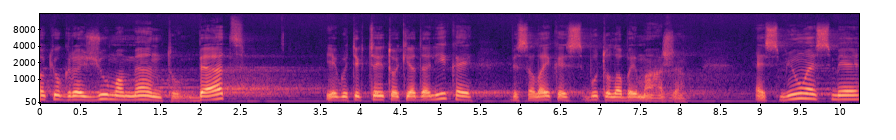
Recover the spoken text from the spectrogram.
tokių gražių momentų. Bet jeigu tik tai tokie dalykai, visą laiką būtų labai maža. Esmių esmė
